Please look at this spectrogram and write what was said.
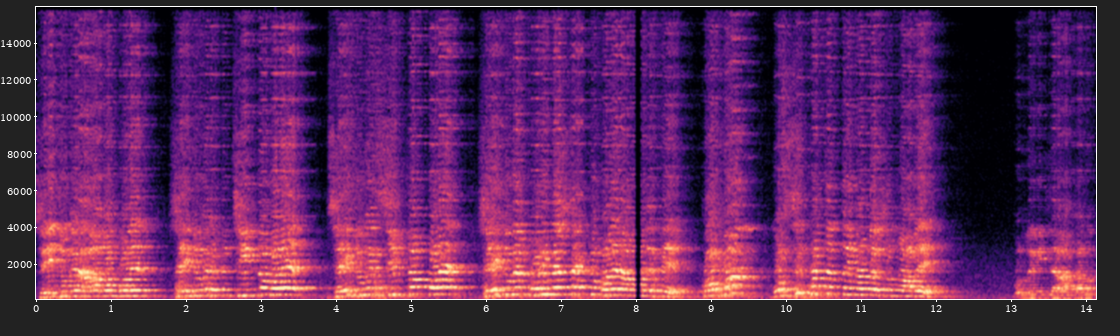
সেই যুগের আলামত বলেন, সেই যুগের একটু চিহ্ন বলেন সেই যুগের সিমটম বলেন সেই যুগের পরিবেশটা একটু বলেন আমাদেরকে কখন মসজিদ পর্যন্ত ইমানদার শূন্য হবে ইজা আকারুন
